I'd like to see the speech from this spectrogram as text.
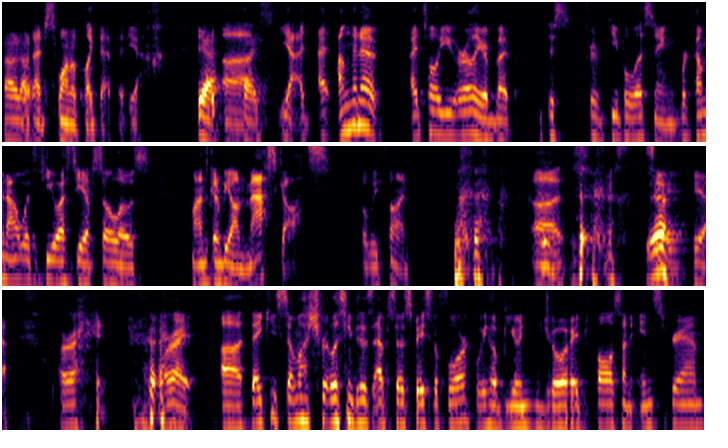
I don't know. I just want to plug that video. Yeah, uh, nice. Yeah, I, I'm gonna. I told you earlier, but just for people listening, we're coming out with a few STF solos. Mine's gonna be on mascots. It'll be fun. uh, so, yeah. yeah. All right. All right. Uh, thank you so much for listening to this episode of Space the Floor. We hope you enjoyed. Follow us on Instagram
